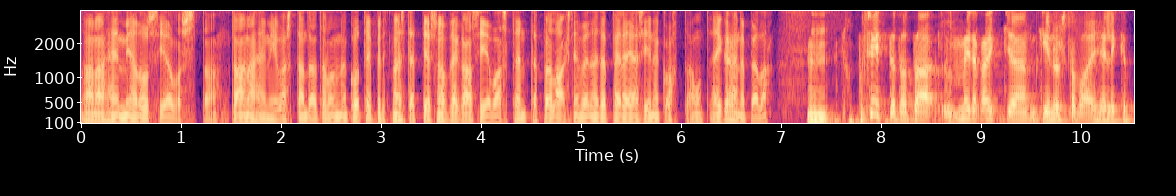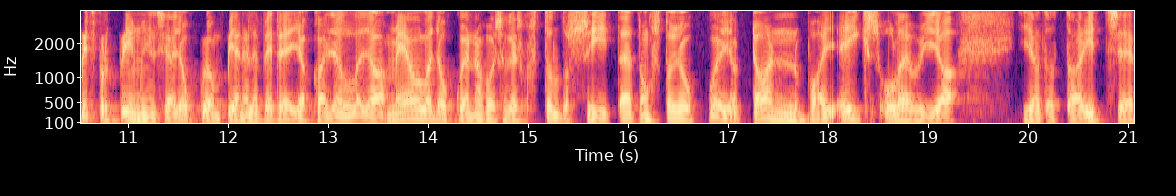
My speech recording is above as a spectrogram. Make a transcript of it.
Anaheimia Losia vastaan, tai Anaheimia vastaan tai tällainen kotipelit. Mä sitä, että jos ne on Vegasia vastaan, että pelaako ne vielä näitä pelejä siinä kohtaa, mutta eiköhän ne pelaa. Hmm. Sitten tota, meitä kaikkia kiinnostava vaihe, eli Pittsburgh Penguins ja joukkue on pienelle vedenjakajalla, ja me ollaan joukkueen nakoissa keskusteltu siitä, että onko tuo joukkue jo done vai eikö ole, ja, ja tota, itse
